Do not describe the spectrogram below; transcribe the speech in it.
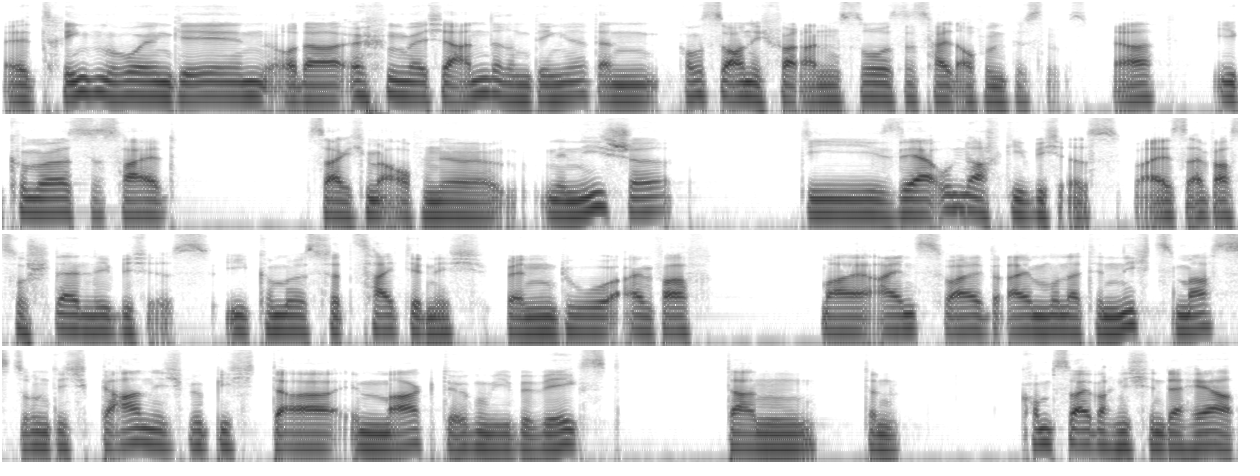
äh, trinken holen gehen oder irgendwelche anderen Dinge, dann kommst du auch nicht voran. So ist es halt auch im Business. Ja? E-Commerce ist halt, sage ich mal, auch eine, eine Nische, die sehr unnachgiebig ist, weil es einfach so schnelllebig ist. E-Commerce verzeiht dir nicht, wenn du einfach mal ein, zwei, drei Monate nichts machst und dich gar nicht wirklich da im Markt irgendwie bewegst, dann dann kommst du einfach nicht hinterher.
